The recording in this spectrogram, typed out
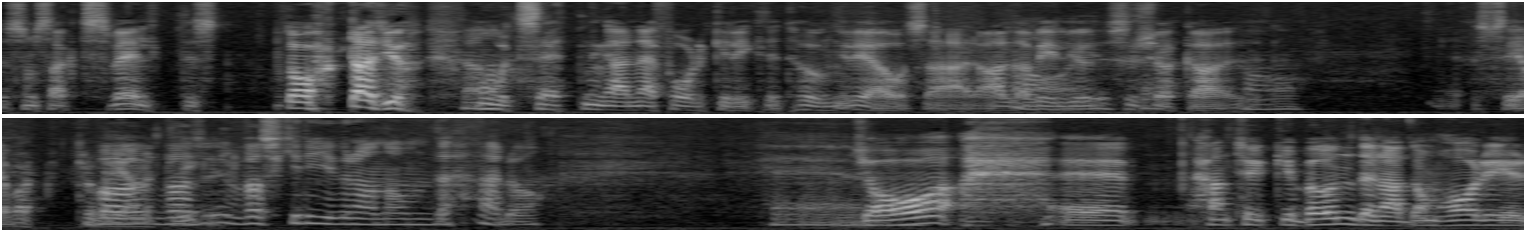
som sagt svält. Startar ju Ja. motsättningar när folk är riktigt hungriga och så här. Alla Ja, vill ju försöka ja. se vart problemet vad, ligger. vad skriver han om det här då? Eh, Ja, eh, han tycker bönderna de har det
